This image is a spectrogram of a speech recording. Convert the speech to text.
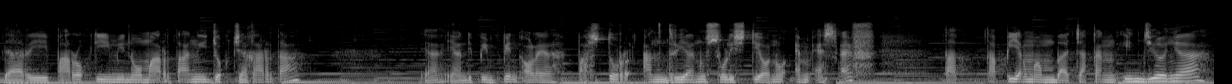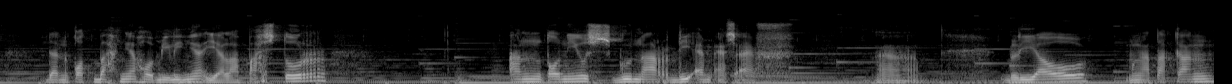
dari paroki Minomartani Yogyakarta ya yang dipimpin oleh Pastor Andrianus Sulistiono MSF tapi yang membacakan Injilnya dan khotbahnya homilinya ialah Pastor Antonius Gunardi MSF. Nah, beliau mengatakan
